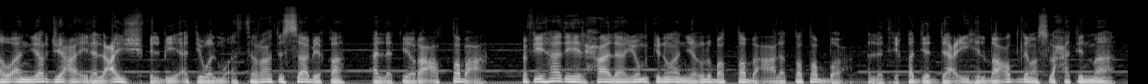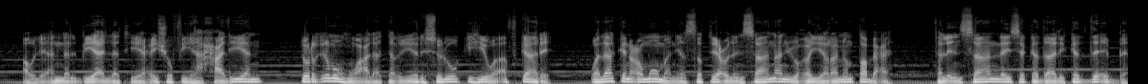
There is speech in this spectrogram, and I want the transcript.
أو أن يرجع إلى العيش في البيئة والمؤثرات السابقة التي رعت طبعه ففي هذه الحالة يمكن أن يغلب الطبع على التطبع الذي قد يدعيه البعض لمصلحة ما أو لأن البيئة التي يعيش فيها حاليا ترغمه على تغيير سلوكه وأفكاره ولكن عموما يستطيع الإنسان أن يغير من طبعه. فالإنسان ليس كذلك الذئب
